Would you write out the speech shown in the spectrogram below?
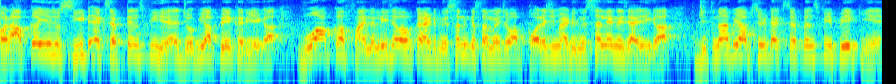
और आपका ये जो सीट एक्सेप्टेंस फ़ी है, जो भी आप पे करिएगा, वो आपका फाइनली जब आपका एडमिशन के समय जो आप कॉलेज में एडमिशन लेने जाइएगा जितना भी आप सीट एक्सेप्टेंस फ़ी पे किए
